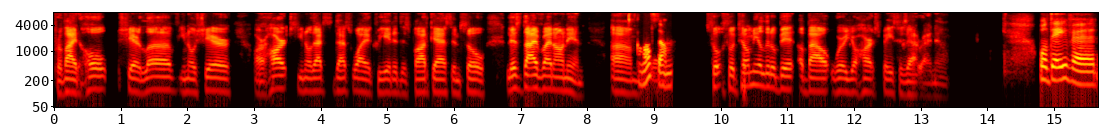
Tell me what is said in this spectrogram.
provide hope, share love, you know, share our hearts. You know, that's that's why I created this podcast. And so let's dive right on in. Um, awesome. So, so tell me a little bit about where your heart space is at right now. Well, David,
